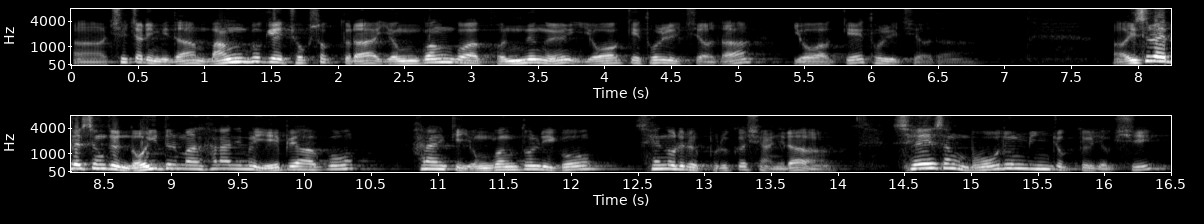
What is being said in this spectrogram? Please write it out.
7절입니다. 어, 망국의 족속들아 영광과 권능을 여호와께 돌릴지어다 여호와께 돌릴지어다. 어, 이스라엘 백성들 너희들만 하나님을 예배하고 하나님께 영광 돌리고 새 노래를 부를 것이 아니라 세상 모든 민족들 역시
